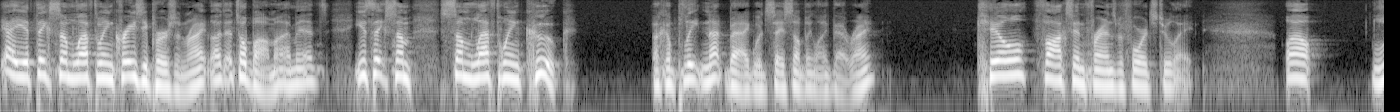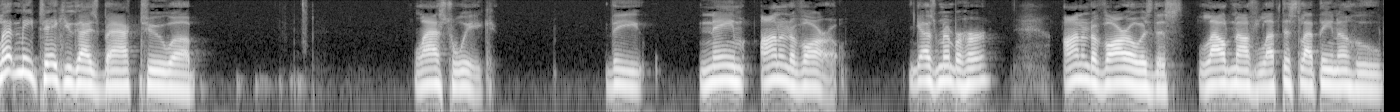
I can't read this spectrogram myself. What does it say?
yeah, you think some left wing crazy person, right? It's Obama. I mean, it's, you think some some left wing kook, a complete nutbag, would say something like that, right? Kill Fox and Friends before it's too late. Well, let me take you guys back to uh, last week. The name Ana Navarro. You guys remember her? Ana Navarro is this loudmouth leftist Latina who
